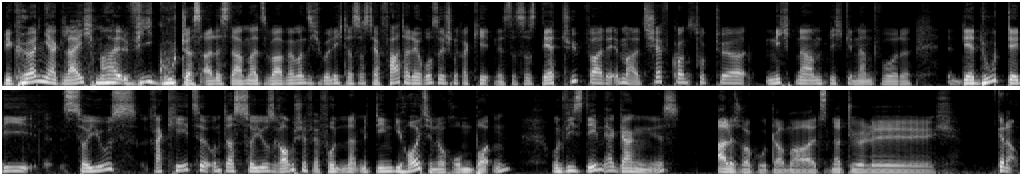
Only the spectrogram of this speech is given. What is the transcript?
Wir hören ja gleich mal, wie gut das alles damals war, wenn man sich überlegt, dass das der Vater der russischen Raketen ist, dass das der Typ war, der immer als Chefkonstrukteur nicht namentlich genannt wurde. Der Dude, der die Soyuz-Rakete und das Soyuz-Raumschiff erfunden hat, mit denen die heute noch rumbotten. Und wie es dem ergangen ist. Alles war gut damals, natürlich. Genau.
